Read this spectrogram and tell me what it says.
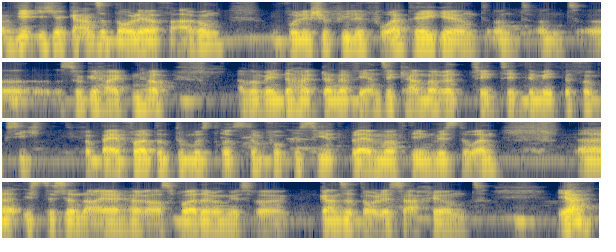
wirklich eine ganz tolle Erfahrung, obwohl ich schon viele Vorträge und, und, und äh, so gehalten habe. Aber wenn da halt eine Fernsehkamera 10 Zentimeter vom Gesicht vorbeifährt und du musst trotzdem fokussiert bleiben auf die Investoren, äh, ist das eine neue Herausforderung. Es war ganz eine tolle Sache und ja,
